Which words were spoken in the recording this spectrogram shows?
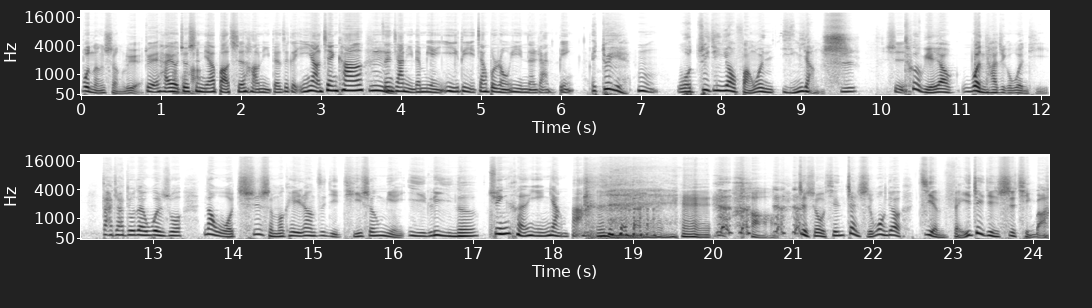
不能省略。对，还有就是你要保持好你的这个营养健康，增加你的免疫力，这样不容易呢染病。哎，对耶，嗯，我最近要访问营养师，是特别要问他这个问题。大家都在问说，那我吃什么可以让自己提升免疫力呢？均衡营养吧。好，这时候先暂时忘掉减肥这件事情吧。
